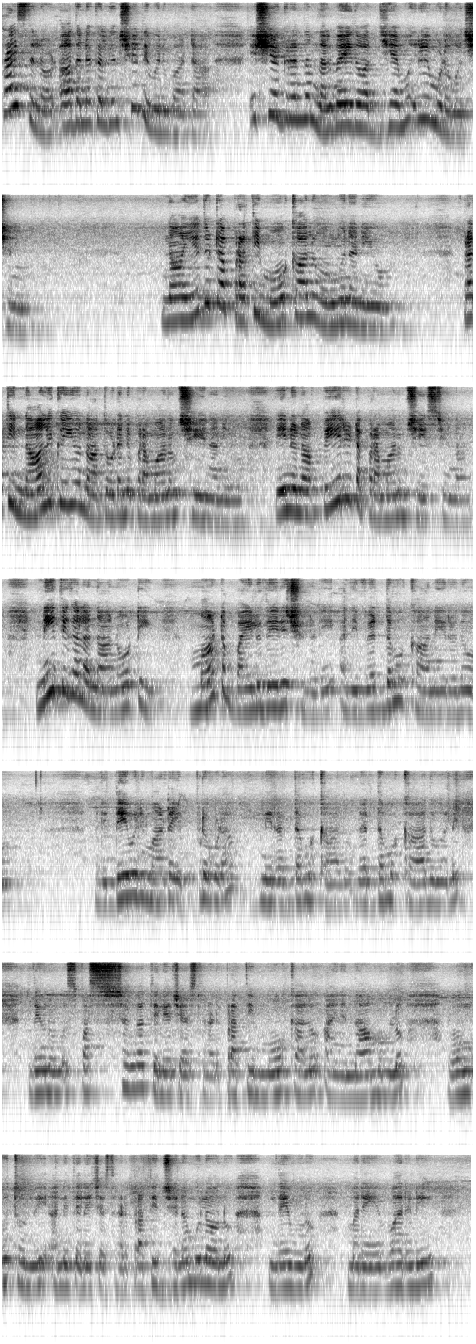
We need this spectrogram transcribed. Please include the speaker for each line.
Speaker 1: Price the lord ఆదరణ కలిగించే దేవుని మాట. యెషయా గ్రంథం నలభై ఐదో అధ్యాయము ఇరవై మూడవ వచ్చను నా ఎదుట ప్రతి మోకాలు వంగుననియు. ప్రతి నాలుకయు నా తోడని ప్రమాణం చేయననియు. నేను నా పేరిట ప్రమాణం చేస్తున్నాను. నీతిగల నా నోటి మాట బయలుదేరిచున్నది. అది వ్యర్థము కానేరదు మరి దేవుని మాట ఎప్పుడు కూడా నిరర్థము కాదు వ్యర్థము కాదు అని దేవుని స్పష్టంగా తెలియజేస్తున్నాడు ప్రతి మోకాలు ఆయన నామంలో వంగుతుంది అని తెలియజేస్తున్నాడు ప్రతి జనములోనూ దేవుడు మరి వారిని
